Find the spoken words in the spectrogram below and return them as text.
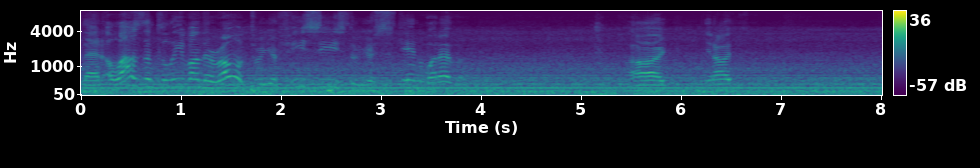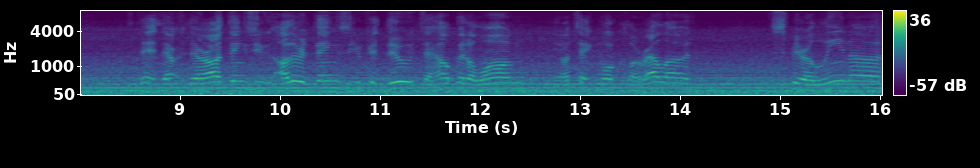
that allows them to leave on their own through your feces, through your skin, whatever. Uh, you know, there, there are things you, other things you could do to help it along. You know, take more chlorella, spirulina.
